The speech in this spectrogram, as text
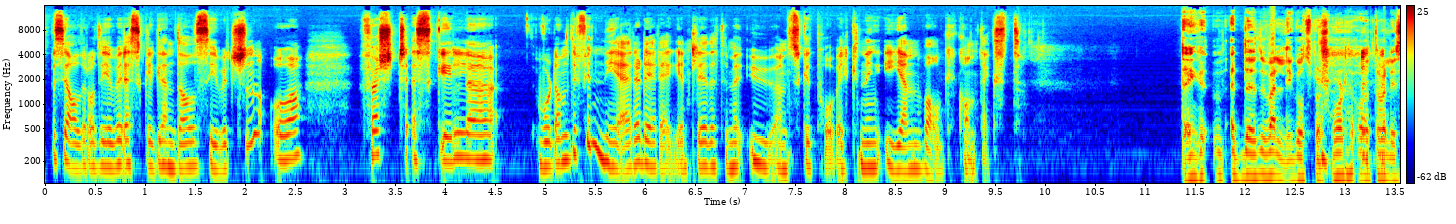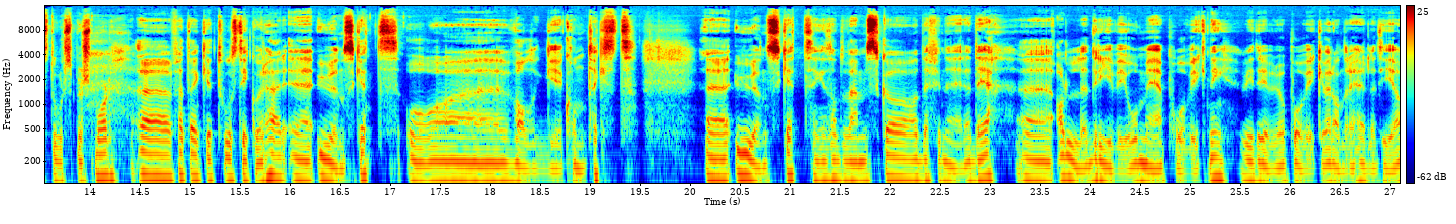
spesialrådgiver Eskil Grendal Sivertsen. Og først, Eskil, eh, hvordan definerer dere egentlig dette med uønsket påvirkning i en valgkontekst? Det er et veldig godt spørsmål, og et veldig stort spørsmål. Eh, for jeg tenker To stikkord her er uønsket og valgkontekst. Uh, uønsket. Hvem skal definere det? Uh, alle driver jo med påvirkning. Vi driver og påvirker hverandre hele tida.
